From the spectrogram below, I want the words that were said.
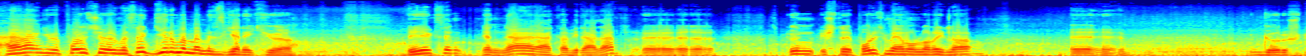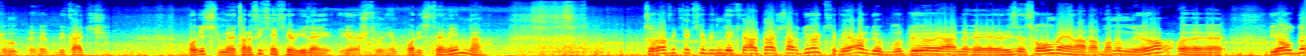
herhangi bir polis çevirmesine girmememiz gerekiyor. Diyeceksin ya ne alaka birader? E, dün işte polis memurlarıyla e, görüştüm. E, birkaç polis mi trafik ekibiyle görüştüm diyeyim. Polis demeyeyim de trafik ekibindeki arkadaşlar diyor ki bir diyor bu diyor yani e, vizesi olmayan arabanın diyor e, yolda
